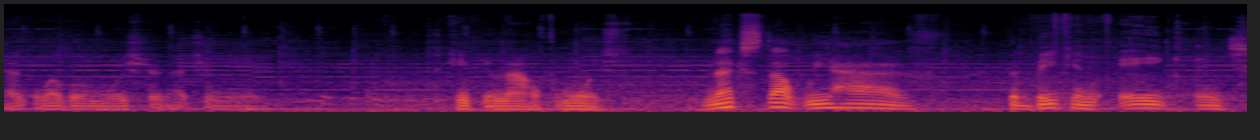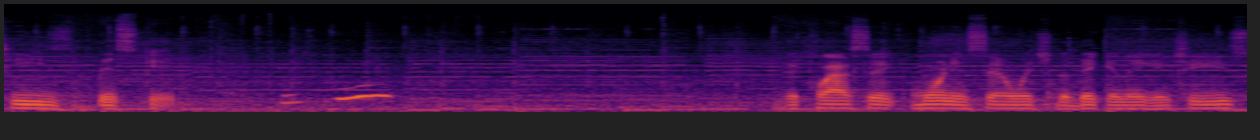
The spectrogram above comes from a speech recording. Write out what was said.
that level of moisture that you need keep your mouth moist. Next up, we have the bacon, egg, and cheese biscuit. The classic morning sandwich, the bacon, egg, and cheese,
